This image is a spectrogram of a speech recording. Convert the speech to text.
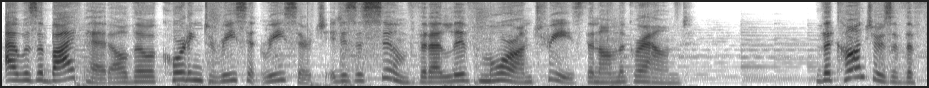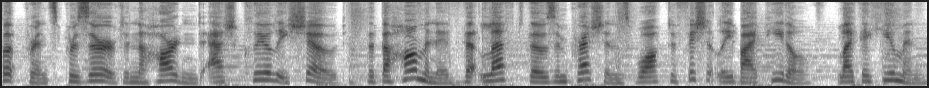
I was a biped although according to recent research it is assumed that I lived more on trees than on the ground. The contours of the footprints preserved in the hardened ash clearly showed that the hominid that left those impressions walked efficiently bipedal, like a human.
